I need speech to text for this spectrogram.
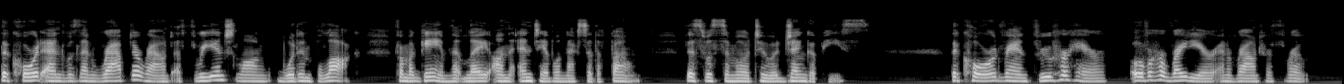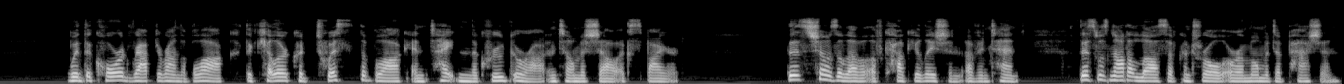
The cord end was then wrapped around a three inch long wooden block from a game that lay on the end table next to the phone. This was similar to a Jenga piece. The cord ran through her hair, over her right ear, and around her throat. With the cord wrapped around the block, the killer could twist the block and tighten the crude garrote until Michelle expired. This shows a level of calculation of intent. This was not a loss of control or a moment of passion.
